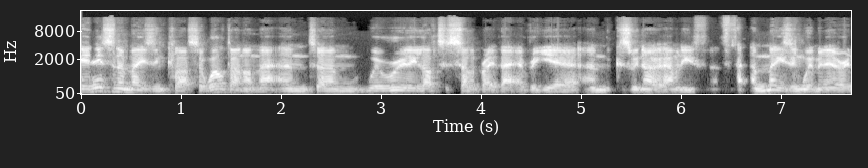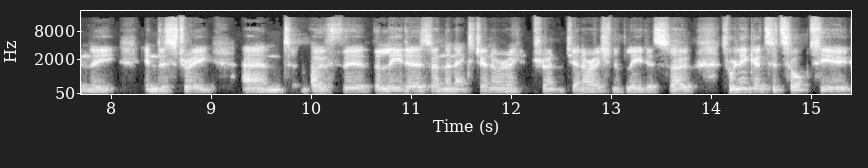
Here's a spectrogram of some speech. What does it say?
it is an amazing class. So well done on that, and um, we really love to celebrate that every year, and because we know how many amazing women are in the industry, and both the the leaders and the next generation generation of leaders. So it's really good to talk to you.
